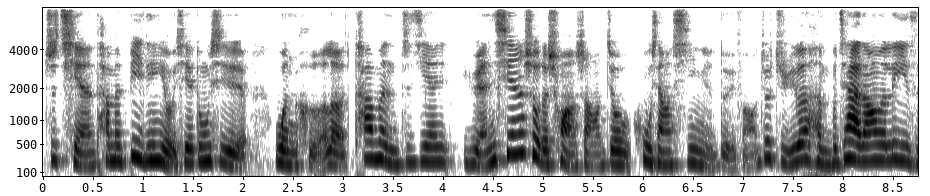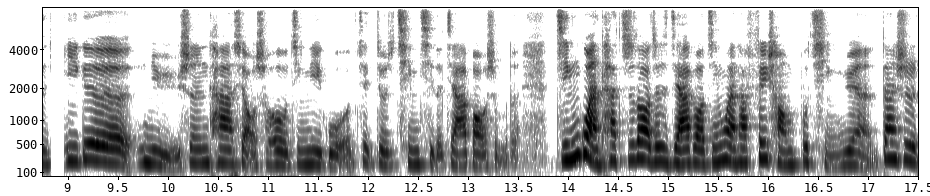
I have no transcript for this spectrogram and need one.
之前他们必定有一些东西吻合了，他们之间原先受的创伤就互相吸引了对方。就举一个很不恰当的例子，一个女生她小时候经历过这就是亲戚的家暴什么的，尽管她知道这是家暴，尽管她非常不情愿，但是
